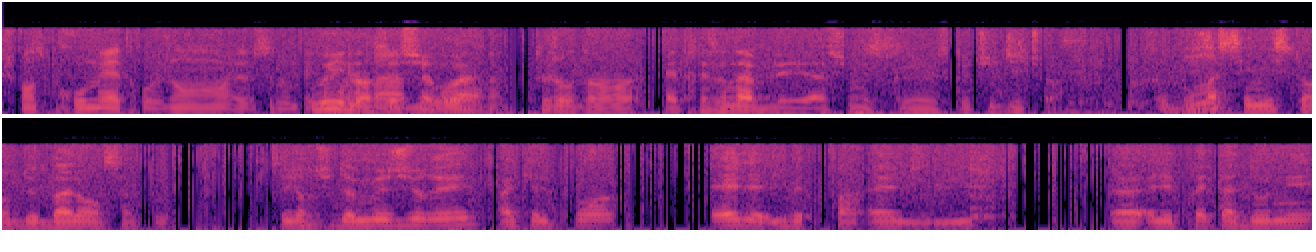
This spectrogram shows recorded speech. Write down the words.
je pense, promettre aux gens euh, ce dont t'es Oui, pas non, capable. c'est sûr, ou ouais. Toujours dans être raisonnable et assumer ce que, ce que tu dis, tu vois. C'est Pour moi, c'est une histoire de balance un peu. C'est genre, tu dois mesurer à quel point elle, elle- enfin elle ou lui, euh, elle est prête à donner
